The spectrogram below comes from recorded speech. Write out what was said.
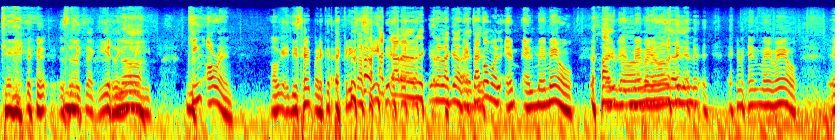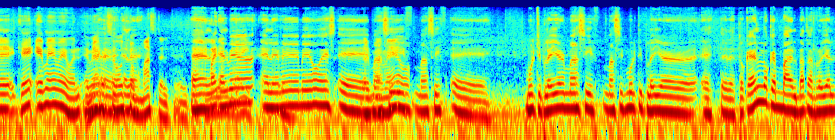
¿Qué? Eso No. dice aquí, el rey No. Orin. King Oren. Ok, dice, pero es que está escrito así. La cara de- era la cara de Está este. como el, el, el memeo. Ay, el, el no, memeo. no, no. El, el memeo. Eh, ¿Qué es MMO? El, MMO. Ocean el- Master. El, el, MMO el MMO es eh, El Massive, MMO. Massive eh, Multiplayer, Massive, Massive Multiplayer, este, de esto. ¿Qué es lo que es el Battle Royale?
